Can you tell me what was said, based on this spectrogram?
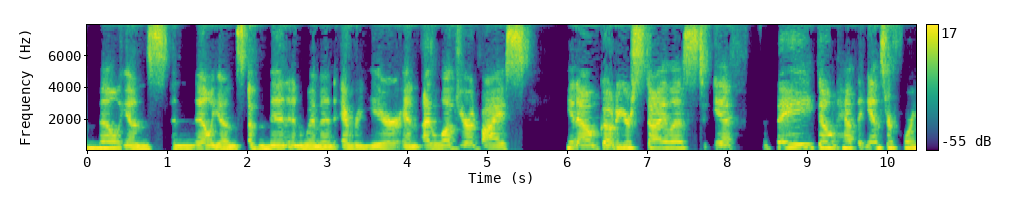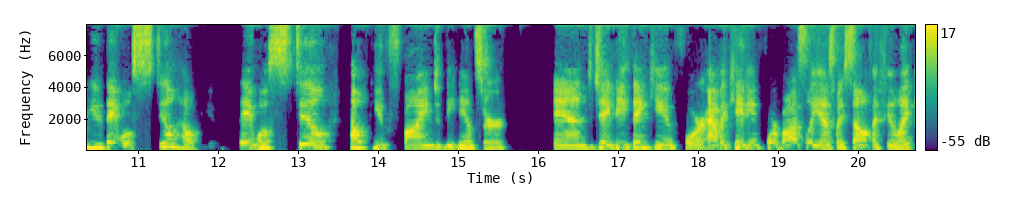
millions and millions of men and women every year. And I loved your advice. You know, go to your stylist. If they don't have the answer for you, they will still help you. They will still help you find the answer. And JB, thank you for advocating for Bosley as myself. I feel like,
